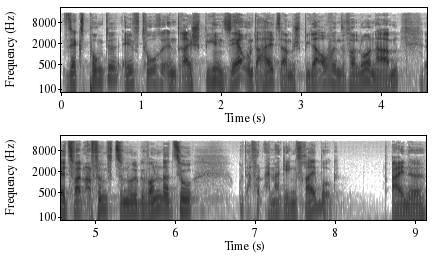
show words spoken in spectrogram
Sechs Punkte, elf Tore in drei Spielen, sehr unterhaltsame Spiele, auch wenn sie verloren haben. Äh, zweimal 5 zu 0 gewonnen dazu und davon einmal gegen Freiburg. Eine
